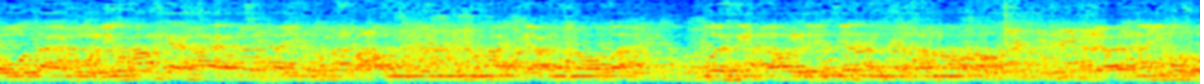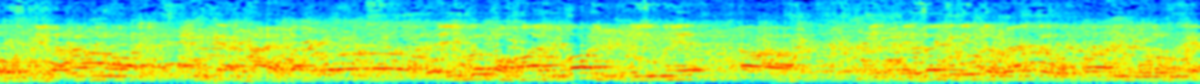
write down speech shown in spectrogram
Hồ tại hồ liu hăng cái hai Chỉ thấy cũng bảo quân nó hạt giam nó vậy Vừa hiện đó để nhất là cái nó ya na yugo ho ti ga no ke hai ba e yugo ko ha ko ni me uh executive director ko ni mo ke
